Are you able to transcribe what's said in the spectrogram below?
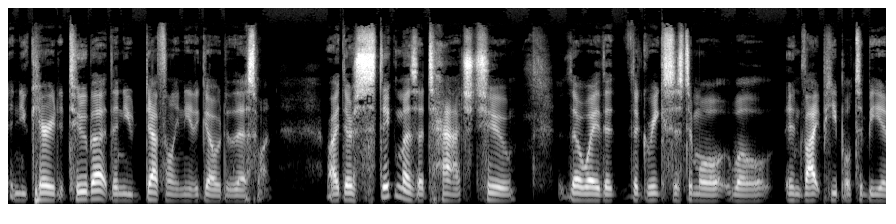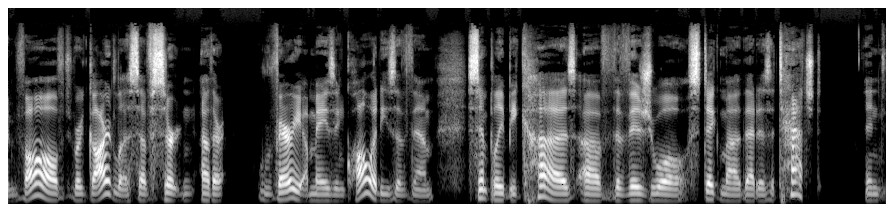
and you carried a tuba. Then you definitely need to go to this one right? There's stigmas attached to the way that the Greek system will, will invite people to be involved, regardless of certain other very amazing qualities of them simply because of the visual stigma that is attached. And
